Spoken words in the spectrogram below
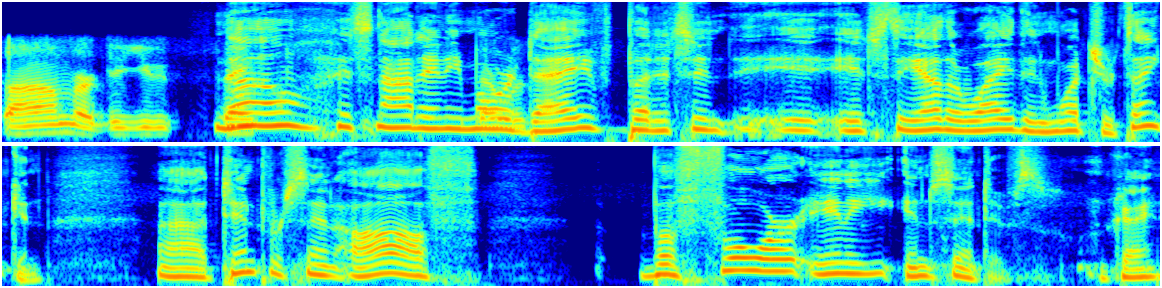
thumb, or do you think No, it's not anymore, Dave. But it's in, it's the other way than what you're thinking. Uh, Ten percent off before any incentives. Okay,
